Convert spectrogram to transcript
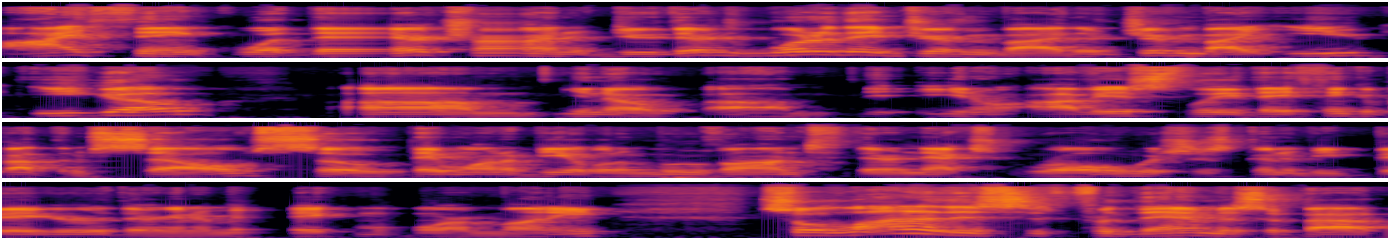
I think what they're trying to do, they're what are they driven by? They're driven by e- ego. Um, you know, um, you know, obviously they think about themselves, so they want to be able to move on to their next role, which is going to be bigger. They're going to make more money. So a lot of this is, for them is about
